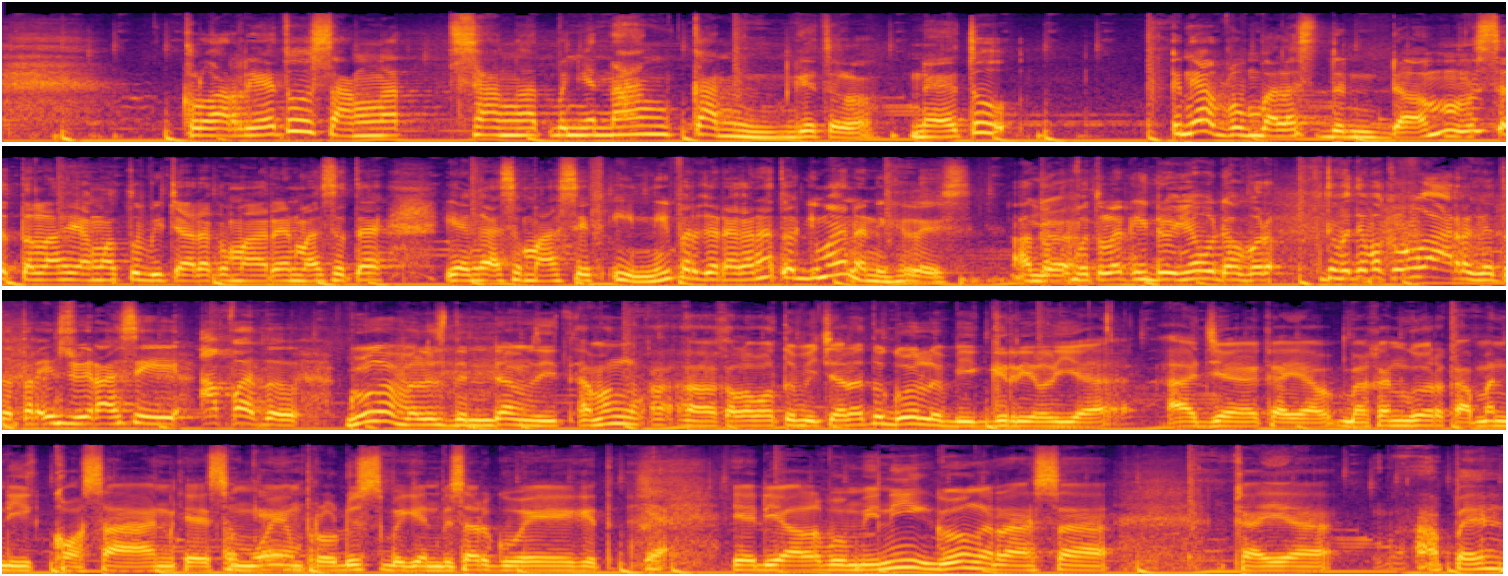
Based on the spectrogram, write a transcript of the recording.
keluarnya itu sangat sangat menyenangkan gitu loh nah itu ini album balas dendam setelah yang waktu bicara kemarin maksudnya ya nggak semasif ini pergerakannya atau gimana nih Les? Atau Nggak. kebetulan idenya udah tiba-tiba keluar gitu terinspirasi apa tuh? Gue nggak balas dendam sih. Emang uh, kalau waktu bicara tuh gue lebih gerilya aja kayak bahkan gue rekaman di kosan kayak semua yang produce sebagian besar gue gitu. Ya. Ya di album ini gue ngerasa kayak apa ya?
